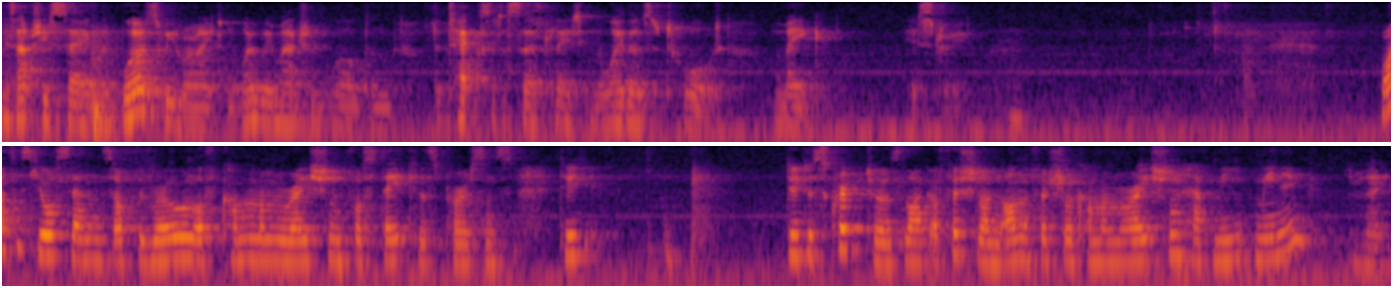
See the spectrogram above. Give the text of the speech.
It's actually saying the words we write and the way we imagine the world and the texts that are circulating, the way those are taught, make history. What is your sense of the role of commemoration for stateless persons? Do, do descriptors like official and unofficial commemoration have me- meaning? Right.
